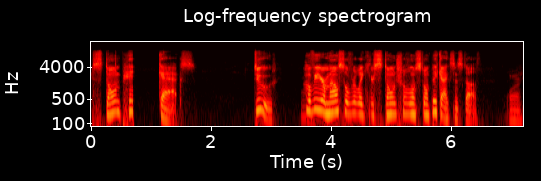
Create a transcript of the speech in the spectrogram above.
stone pickaxe. Dude, hover your mouse over like your stone shovel and stone pickaxe and stuff. Why?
